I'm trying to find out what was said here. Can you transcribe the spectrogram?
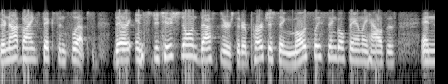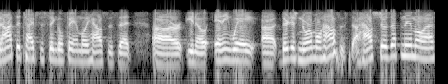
They're not buying fix and flips. They're institutional investors that are purchasing mostly single family houses and not the types of single family houses that are, you know, anyway, uh, they're just normal houses. A house shows up in the MLS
